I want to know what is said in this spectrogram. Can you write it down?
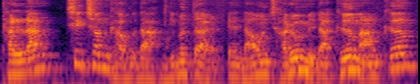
달랑 7천 가구다. 이번 달에 나온 자료입니다. 그만큼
